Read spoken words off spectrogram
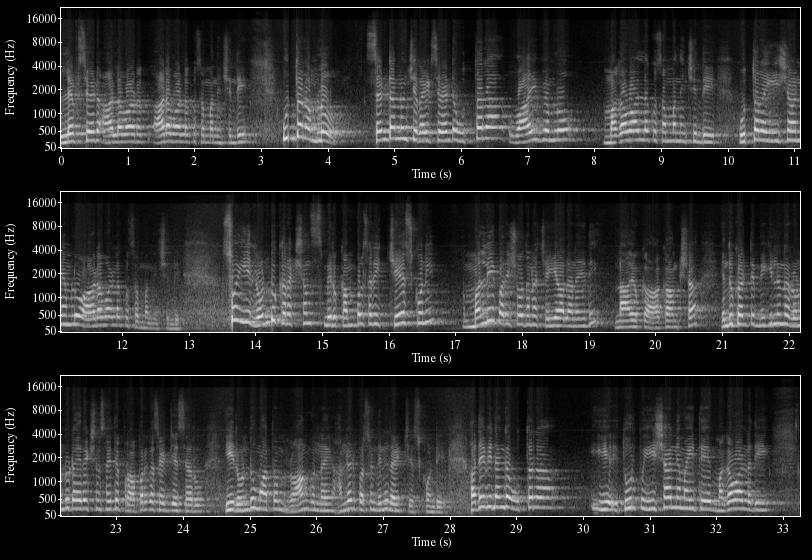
లెఫ్ట్ సైడ్ ఆడవాళ్ళ ఆడవాళ్ళకు సంబంధించింది. ఉత్తరంలో సెంటర్ నుంచి రైట్ సైడ్ అంటే ఉత్తర వాయువ్యంలో మగవాళ్ళకు సంబంధించింది ఉత్తర ఈశాన్యంలో ఆడవాళ్ళకు సంబంధించింది. సో ఈ రెండు కరెక్షన్స్ మీరు కంపల్సరీ చేసుకొని మళ్ళీ పరిశోధన చేయాలనేది నా యొక్క ఆకాంక్ష. ఎందుకంటే మిగిలిన రెండు డైరెక్షన్స్ అయితే ప్రాపర్గా సెట్ చేశారు. ఈ రెండు మాత్రం రాంగ్ ఉన్నాయి. హండ్రెడ్ పర్సెంట్ దీన్ని రైట్ చేసుకోండి. అదేవిధంగా ఉత్తర ఈ తూర్పు ఈశాన్యం అయితే మగవాళ్ళది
